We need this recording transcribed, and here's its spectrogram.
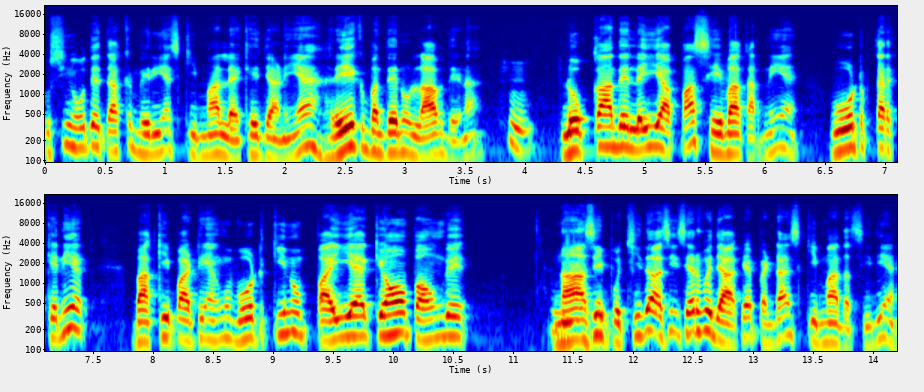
ਤੁਸੀਂ ਉਹਦੇ ਤੱਕ ਮੇਰੀਆਂ ਸਕੀਮਾਂ ਲੈ ਕੇ ਜਾਣੀਆਂ ਹਰੇਕ ਬੰਦੇ ਨੂੰ ਲਾਭ ਦੇਣਾ। ਲੋਕਾਂ ਦੇ ਲਈ ਆਪਾਂ ਸੇਵਾ ਕਰਨੀ ਹੈ ਵੋਟ ਕਰਕੇ ਨਹੀਂ ਬਾਕੀ ਪਾਰਟੀਆਂ ਨੂੰ ਵੋਟ ਕਿਹਨੂੰ ਪਾਈ ਹੈ ਕਿਉਂ ਪਾਉਂਗੇ? ਨਾ ਅਸੀਂ ਪੁੱਛੀਦਾ ਅਸੀਂ ਸਿਰਫ ਜਾ ਕੇ ਪਿੰਡਾਂ ਸਕੀਮਾਂ ਦੱਸੀ ਦੀਆਂ।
